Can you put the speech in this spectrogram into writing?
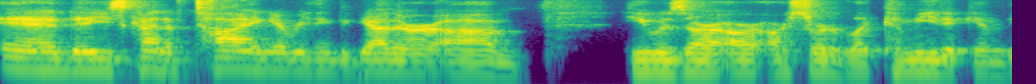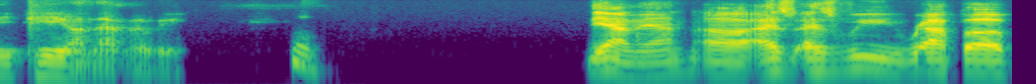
and he's kind of tying everything together. Um, he was our, our, our sort of like comedic MVP on that movie. Yeah, man. Uh, as as we wrap up,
